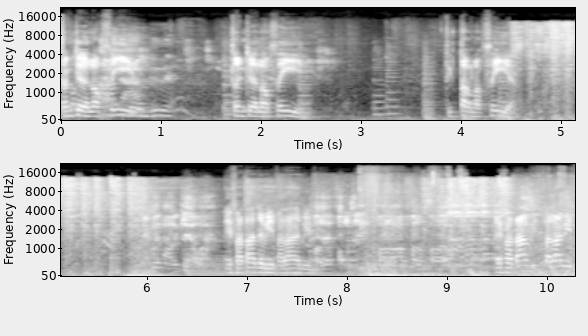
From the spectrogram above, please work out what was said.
ต้องเจอล็อกซี่เลือดต้องเจอล็อกซี่ทิกตอกล็อกซี่อะไม่เอาอีกแล้วอะไอ้ฟาต้าจะบินฟาต้าจะบินพอแล้วพอแล้วพอแไอ้ฟาต้าบินฟาต้าบิน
